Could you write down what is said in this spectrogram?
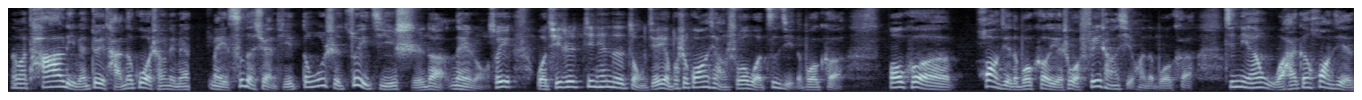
那么它里面对谈的过程里面，每次的选题都是最及时的内容，所以我其实今天的总结也不是光想说我自己的播客，包括晃姐的播客也是我非常喜欢的播客。今年我还跟晃姐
